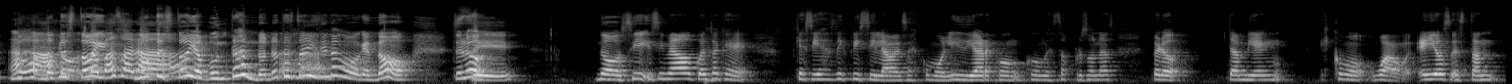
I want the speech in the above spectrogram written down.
no, no te estoy, no, te estoy apuntando, no te estoy diciendo como que no. Sí. No, sí, sí me he dado cuenta que, que sí es difícil a veces como lidiar con, con estas personas, pero también es como, wow, ellos están,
